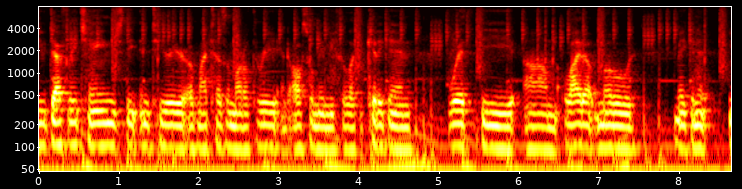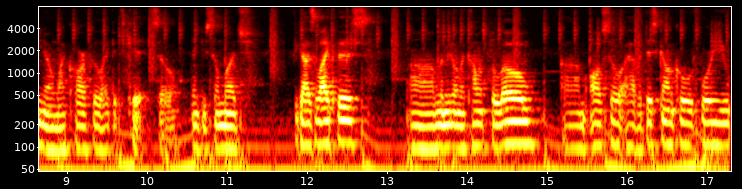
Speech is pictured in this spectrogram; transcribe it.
You definitely changed the interior of my Tesla Model 3 and also made me feel like a kid again with the um, light up mode, making it, you know, my car feel like it's KITT. So thank you so much. If you guys like this, um, let me know in the comments below. Um, also, I have a discount code for you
